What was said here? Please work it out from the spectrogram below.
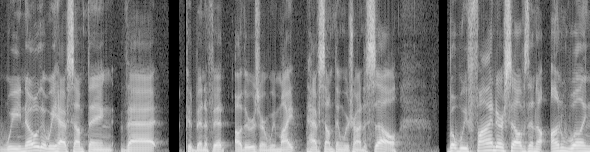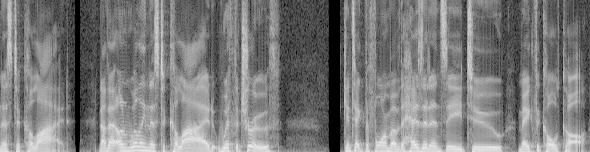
we know that we have something that could benefit others, or we might have something we're trying to sell, but we find ourselves in an unwillingness to collide. Now, that unwillingness to collide with the truth can take the form of the hesitancy to make the cold call,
